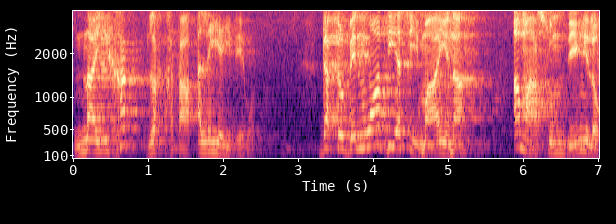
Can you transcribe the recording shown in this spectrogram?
nai khat lak khata ale ei dewo Dr. Benwati asi maina ama sum ding ilo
